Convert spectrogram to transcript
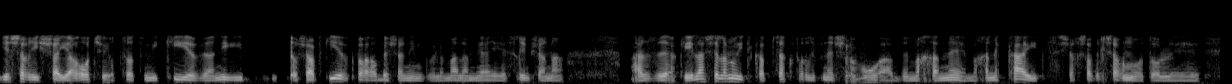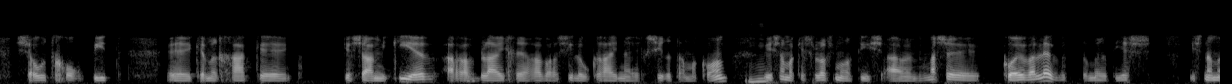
יש הרי שיירות שיוצאות מקייב, ואני תושב קייב כבר הרבה שנים, למעלה מ-20 שנה, אז uh, הקהילה שלנו התקבצה כבר לפני שבוע במחנה, מחנה קיץ, שעכשיו הכשרנו אותו לשהות חורפית uh, כמרחק uh, כשעה מקייב. הרב בלייך, הרב הראשי לאוקראינה, הכשיר את המקום, mm-hmm. ויש שם כ-300 איש. מה שכואב הלב, זאת אומרת, יש... ישנם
